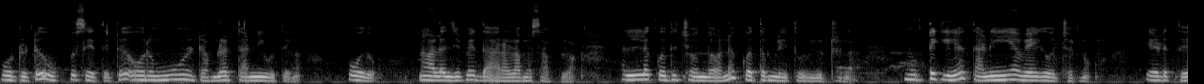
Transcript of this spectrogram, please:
போட்டுட்டு உப்பு சேர்த்துட்டு ஒரு மூணு டம்ளர் தண்ணி ஊற்றுங்க போதும். நாலஞ்சு பேர் தாராளமாக சாப்பிட்லாம். நல்லா கொதிச்சு வந்தோடனே கொத்தமல்லி தூவி விட்டுருங்க. முட்டைக்கு தனியாக வேக வச்சிடணும். எடுத்து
